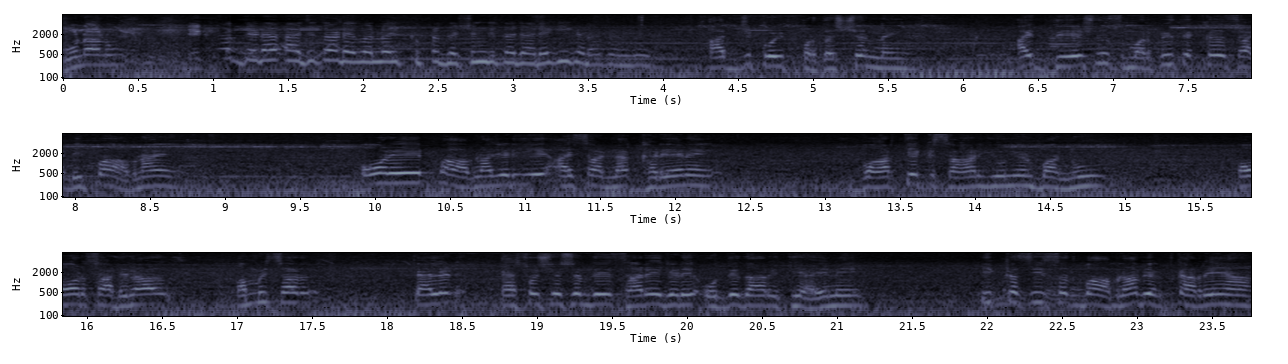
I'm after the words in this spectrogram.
ਉਹਨਾਂ ਨੂੰ ਇੱਕ ਜਿਹੜਾ ਅੱਜ ਤੁਹਾਡੇ ਵੱਲੋਂ ਇੱਕ ਪ੍ਰਦਰਸ਼ਨ ਕੀਤਾ ਜਾ ਰਿਹਾ ਕੀ ਕਹਿਣਾ ਚਾਹੁੰਦੇ ਹੋ? ਅੱਜ ਕੋਈ ਪ੍ਰਦਰਸ਼ਨ ਨਹੀਂ ਅੱਜ ਦੇਸ਼ ਨੂੰ ਸਮਰਪਿਤ ਇੱਕ ਸਾਡੀ ਭਾਵਨਾ ਹੈ। ਔਰ ਇਹ ਭਾਵਨਾ ਜਿਹੜੀ ਹੈ ਅੱਜ ਸਾਡੇ ਨਾਲ ਖੜੇ ਨੇ ਭਾਰਤੀ ਕਿਸਾਨ ਯੂਨੀਅਨ ਬਾਨੂ ਔਰ ਸਾਡੇ ਨਾਲ ਅੰਮ੍ਰਿਤਸਰ ਟੈਲੈਂਟ ਐਸੋਸੀਏਸ਼ਨ ਦੇ ਸਾਰੇ ਜਿਹੜੇ ਅਹੁਦੇਦਾਰ ਇੱਥੇ ਆਏ ਨੇ। ਇੱਕ ਅਸੀਂ ਸਦਭਾਵਨਾ ਵਿਅਕਤ ਕਰ ਰਹੇ ਹਾਂ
